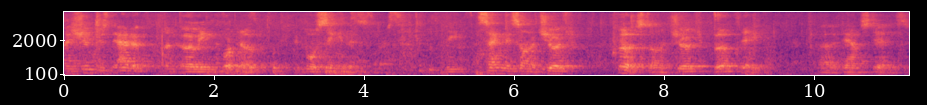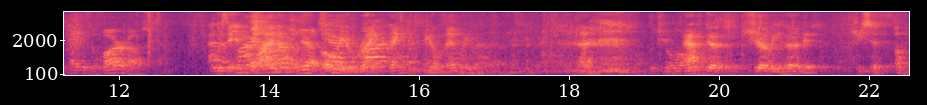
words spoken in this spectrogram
I should just add a, an early footnote before singing this. We sang this on a church, first on a church birthday uh, downstairs. That was the firehouse. Was it in the firehouse? Yes. Oh, you're right, thank you for your memory. And Which no longer- after Shirley heard it, she said, oh,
